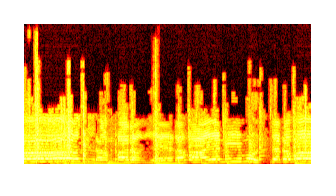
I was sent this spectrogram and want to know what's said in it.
సిదంబరం ఏడవాయని ముచ్చట. ఓ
